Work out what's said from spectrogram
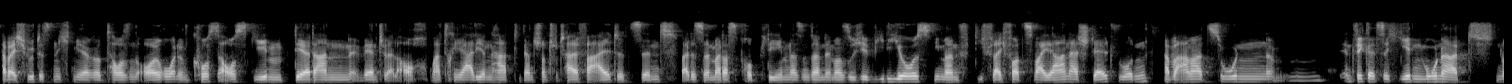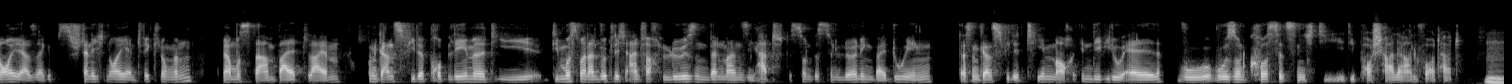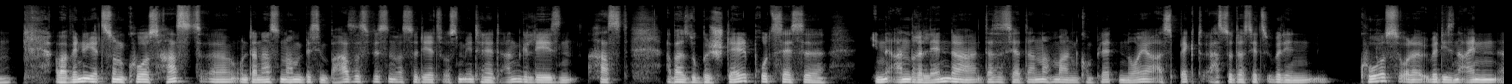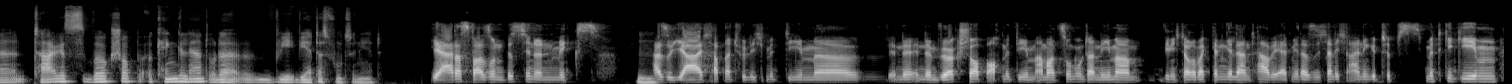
Aber ich würde es nicht mehrere tausend Euro in einen Kurs ausgeben, der dann eventuell auch Materialien hat, die dann schon total veraltet sind, weil das ist immer das Problem. Da sind dann immer solche Videos, die man, die vielleicht vor zwei Jahren erstellt wurden. Aber Amazon ähm, entwickelt sich jeden Monat neu. Also da gibt es ständig neue Entwicklungen. Man muss da am Ball bleiben. Und ganz viele Probleme, die, die muss man dann wirklich einfach lösen, wenn man sie hat. Das ist so ein bisschen Learning by Doing. Das sind ganz viele Themen auch individuell, wo, wo so ein Kurs jetzt nicht die, die pauschale Antwort hat. Hm. Aber wenn du jetzt so einen Kurs hast äh, und dann hast du noch ein bisschen Basiswissen, was du dir jetzt aus dem Internet angelesen hast, aber so Bestellprozesse, in andere Länder, das ist ja dann nochmal ein komplett neuer Aspekt. Hast du das jetzt über den Kurs oder über diesen einen äh, Tagesworkshop äh, kennengelernt oder wie, wie hat das funktioniert? Ja, das war so ein bisschen ein Mix. Mhm. Also ja, ich habe natürlich mit dem äh, in, de, in, dem Workshop auch mit dem Amazon-Unternehmer, den ich darüber kennengelernt habe, er hat mir da sicherlich einige Tipps mitgegeben.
